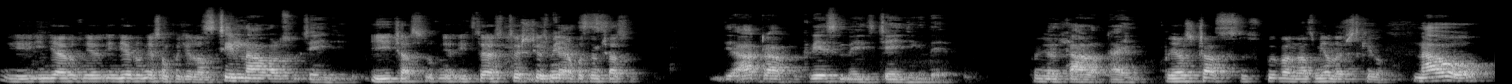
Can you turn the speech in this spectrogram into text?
I India również, Indie również są podzielone. Still now also changing. I czas również, i teraz coś się zmienia po tym czasu. The art of creation is changing there. ponieważ, kala time. ponieważ czas wpływa na zmianę wszystkiego. Now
